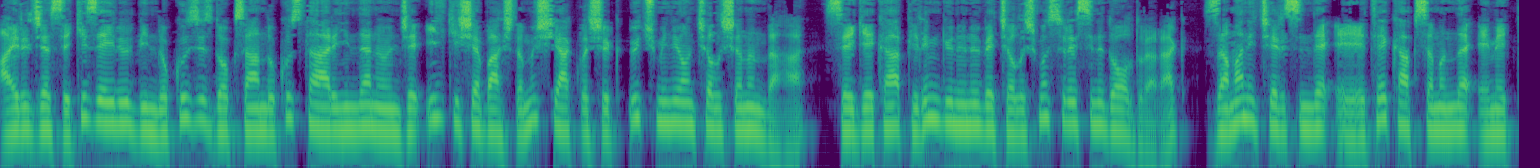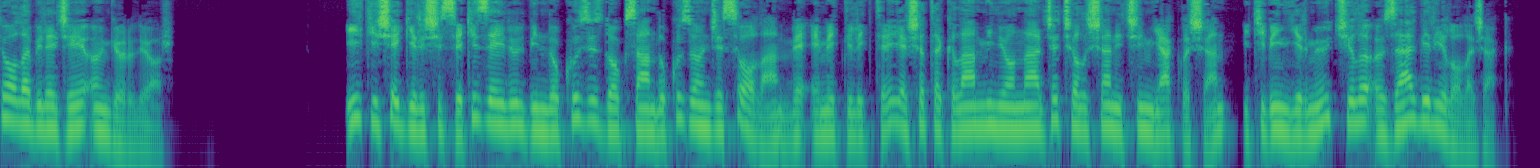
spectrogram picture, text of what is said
Ayrıca 8 Eylül 1999 tarihinden önce ilk işe başlamış yaklaşık 3 milyon çalışanın daha, SGK prim gününü ve çalışma süresini doldurarak, zaman içerisinde EYT kapsamında emekli olabileceği öngörülüyor. İlk işe girişi 8 Eylül 1999 öncesi olan ve emeklilikte yaşa takılan milyonlarca çalışan için yaklaşan 2023 yılı özel bir yıl olacak.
